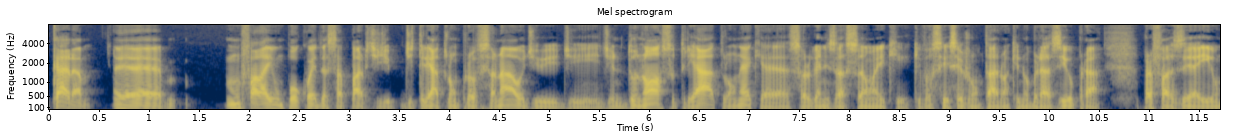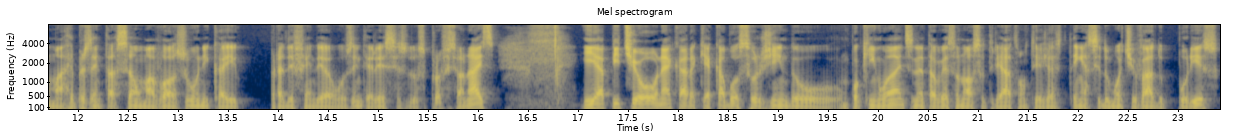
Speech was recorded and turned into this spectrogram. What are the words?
cara, é, Vamos falar aí um pouco aí dessa parte de, de triatlon profissional, de, de, de, do nosso triatlon, né, que é essa organização aí que, que vocês se juntaram aqui no Brasil para fazer aí uma representação, uma voz única aí para defender os interesses dos profissionais. E a PTO, né, cara, que acabou surgindo um pouquinho antes, né, talvez o nosso triatlon tenha, tenha sido motivado por isso.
